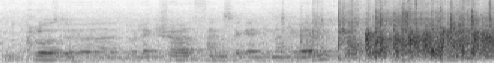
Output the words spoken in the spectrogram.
could close the, the lecture. Thanks again, Emmanuelle.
